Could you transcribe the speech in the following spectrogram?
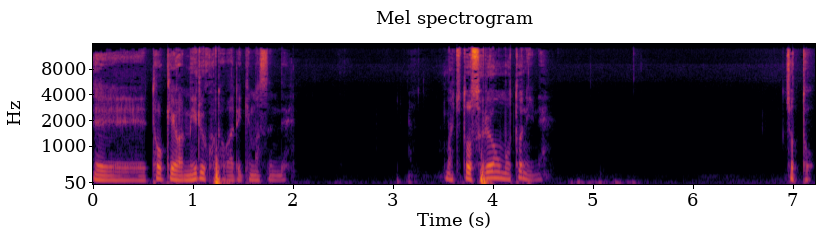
えー、統計は見ることができますんで、まあ、ちょっとそれをもとにね、ちょっと、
